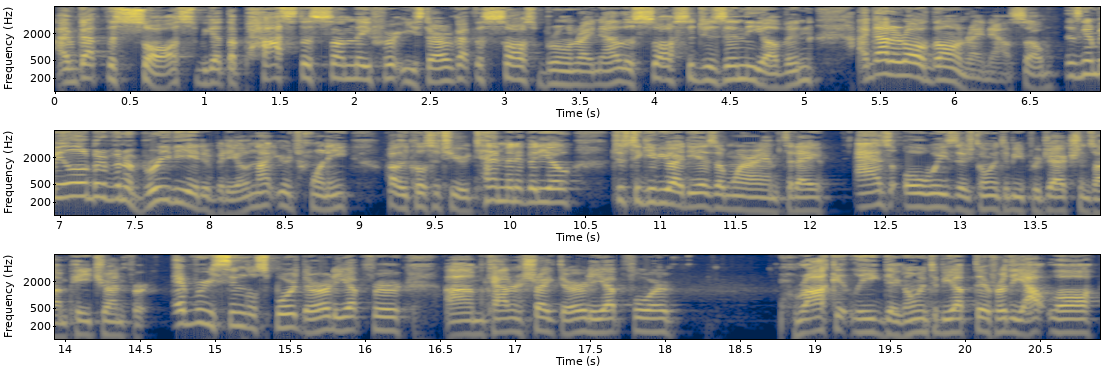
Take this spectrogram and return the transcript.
I've got the sauce. We got the pasta Sunday for Easter. I've got the sauce brewing right now. The sausage is in the oven. I got it all going right now. So, it's going to be a little bit of an abbreviated video, not your 20 probably closer to your 10 minute video, just to give you ideas on where I am today. As always, there's going to be projections on Patreon for every single sport. They're already up for um, Counter Strike. They're already up for Rocket League, they're going to be up there for the Outlaw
